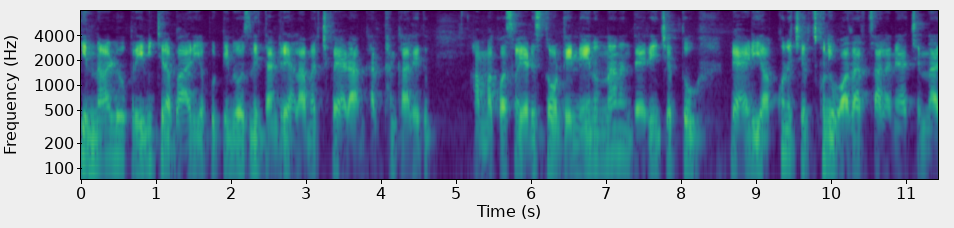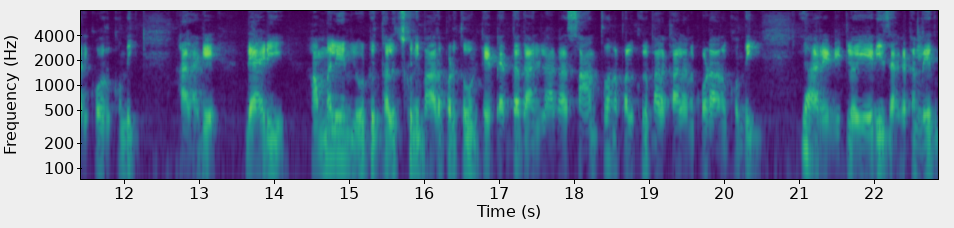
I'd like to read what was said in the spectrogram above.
ఇన్నాళ్ళు ప్రేమించిన భార్య పుట్టినరోజుని తండ్రి అలా మర్చిపోయాడా ఆమెకు అర్థం కాలేదు. అమ్మ కోసం ఏడుస్తూ ఉంటే నేనున్నానని ధైర్యం చెప్తూ డాడీ అక్కును చేర్చుకుని ఓదార్చాలని ఆ చిన్నారి కోరుకుంది. అలాగే డాడీ అమ్మలేని లోటు తలుచుకుని బాధపడుతూ ఉంటే పెద్ద దానిలాగా సాంత్వన పలుకులు పలకాలని కూడా అనుకుంది. ఆ రెండిట్లో ఏదీ జరగటం లేదు.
